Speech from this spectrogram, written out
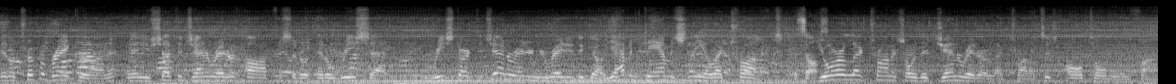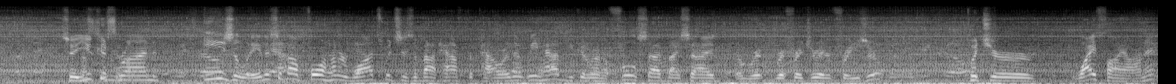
It'll trip a breaker on it, and then you shut the generator off. So it'll, it'll reset. Restart the generator, and you're ready to go. You haven't damaged any electronics. That's awesome. Your electronics or the generator electronics is all totally fine. So you could run easily, and it's about 400 watts, which is about half the power that we have. You can run a full side-by-side re- refrigerator freezer. Put your Wi-Fi on it,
